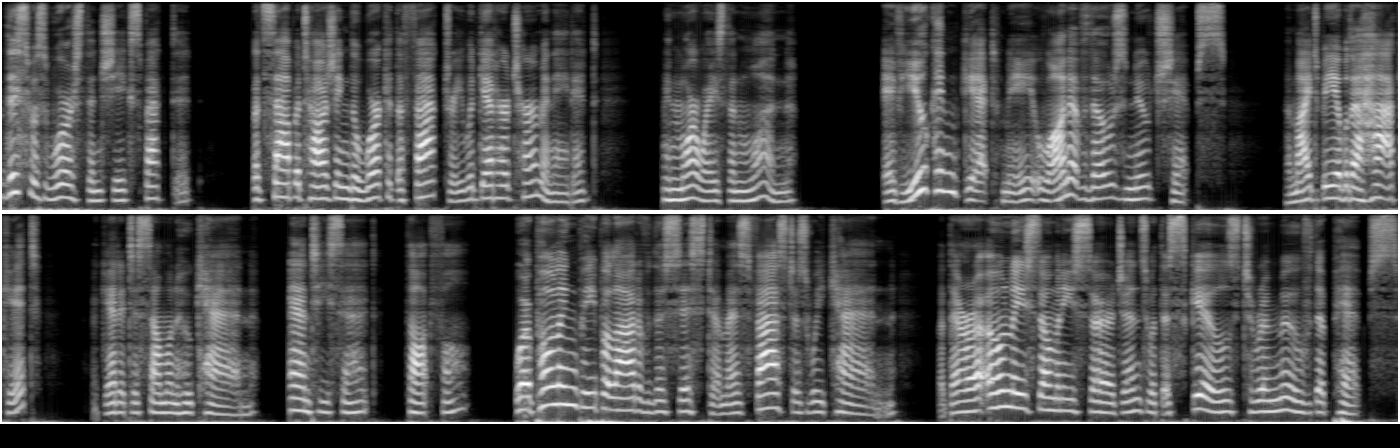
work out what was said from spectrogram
This was worse than she expected, but sabotaging the work at the factory would get her terminated, in more ways than one. If you can get me one of those new chips, I might be able to hack it or get it to someone who can, Auntie said, thoughtful. We're pulling people out of the system as fast as we can, but there are only so many surgeons with the skills to remove the pips.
